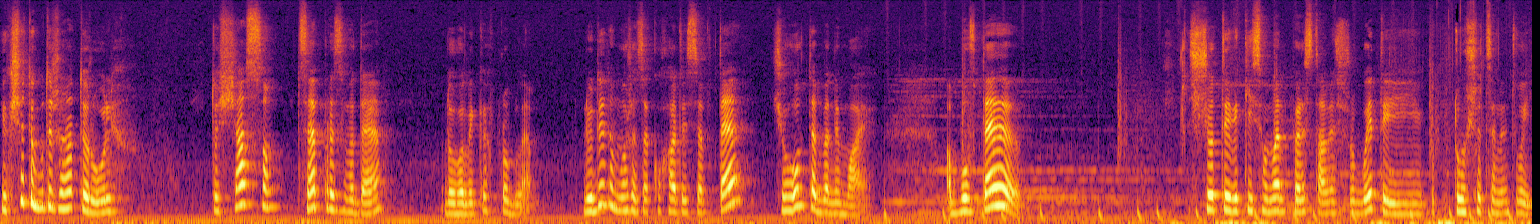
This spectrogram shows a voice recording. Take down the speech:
Якщо ти будеш грати роль, то з часом це призведе до великих проблем. Людина може закохатися в те, чого в тебе немає, або в те, що ти в якийсь момент перестанеш робити, і, тому що це не твоє.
